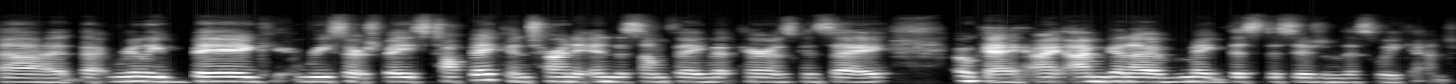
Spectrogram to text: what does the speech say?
uh, that really big research based topic and turn it into something that parents can say okay I, I'm going to make this decision this weekend.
